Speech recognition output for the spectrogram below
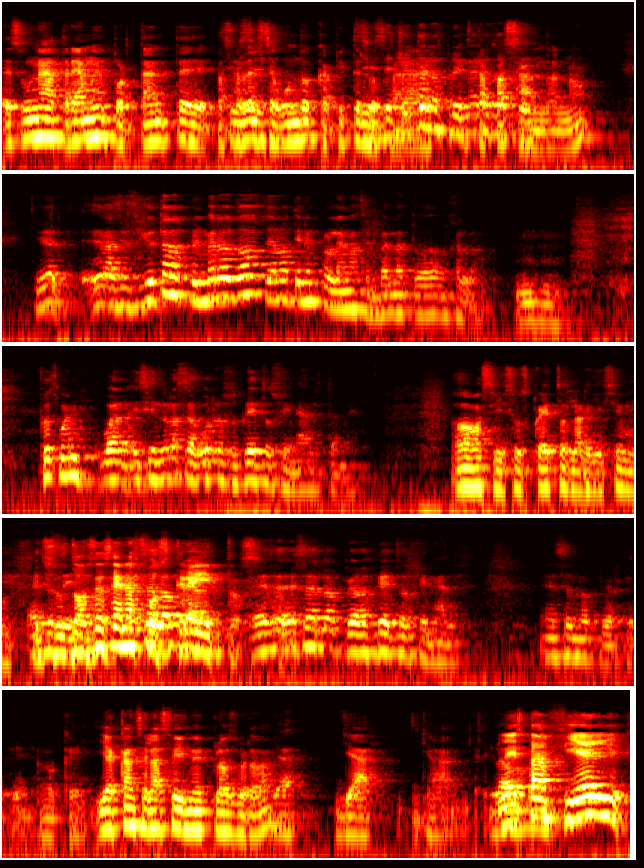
es, una tarea muy importante pasar Sí, del sí. segundo capítulo Sí, se chutan los está primeros dos, sí. pasando, eh, Si se chutan los primeros dos, ya no tienen problemas en verla toda, ojalá. Ujú. Pues bueno. Bueno, y si no las aburren sus créditos finales también. Oh, sí, sus créditos larguísimos. Eso sus sí, dos escenas es post créditos. Eso, eso es lo peor, los créditos finales. Eso es lo peor que tiene. Ok, ya cancelaste Disney Plus, ¿verdad? Ya. Ya, ya. La Le es tan fiel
